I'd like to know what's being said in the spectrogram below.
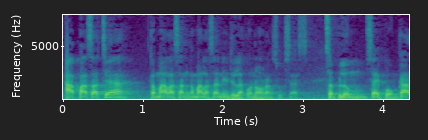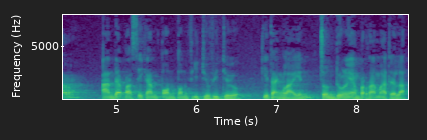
apa saja kemalasan-kemalasan yang dilakukan orang sukses? Sebelum saya bongkar, Anda pastikan tonton video-video kita yang lain. Contoh yang pertama adalah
